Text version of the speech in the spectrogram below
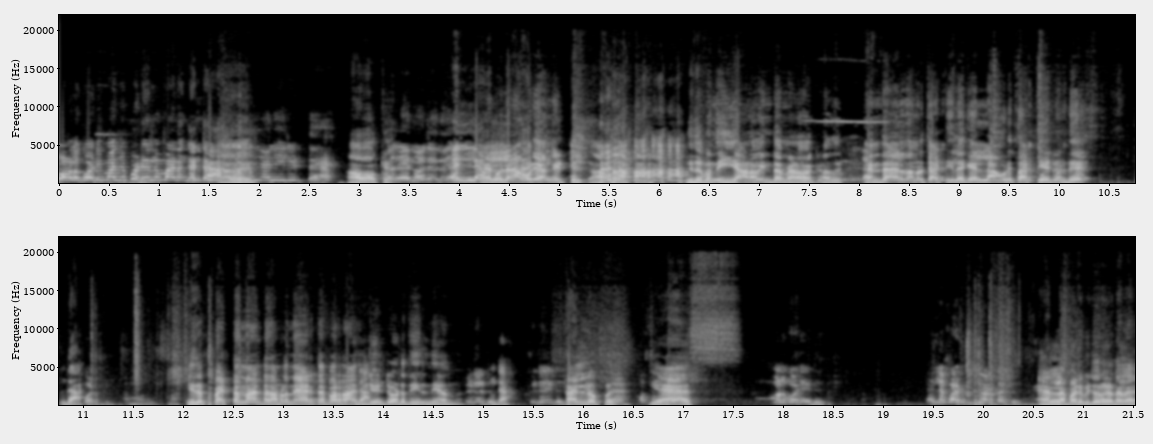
മുളക് പൊടി മഞ്ഞപ്പൊടി എല്ലാം വേണം കേട്ടാ. എല്ലാം കൂടി അങ്ങ് ഇട്ട്. ഇതിപ്പോ നീയാണോ വിന്തമ്മയാണോ വെക്കണത്? എന്തായാലും നമ്മുടെ ചട്ടിയിലേക്ക് എല്ലാം കൂടി തട്ടിയിട്ടുണ്ട്. ഇതാ. ഇത് പെട്ടെന്നാണ് നമ്മൾ നേരത്തെ പറഞ്ഞ അഞ്ചു മിനിറ്റ് കൊണ്ട് തീരുന്നതാണ് ഇതാ ഇട് ഇട് കല്ലുപ്പ്. യെസ് എല്ലാം പഠിപ്പിച്ചു കൊടുക്കട്ടെ. എല്ലാം പഠിപ്പിച്ചു കൊടുക്കട്ടെ അല്ലേ?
